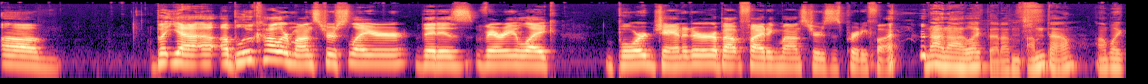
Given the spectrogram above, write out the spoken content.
Um, but yeah, a, a blue collar monster slayer that is very like bored janitor about fighting monsters is pretty fun. No, no, I like that. I'm I'm down. I'm like,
